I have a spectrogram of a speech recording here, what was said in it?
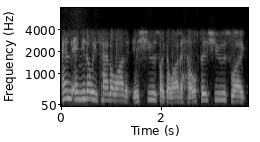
And and you know he's had a lot of issues, like a lot of health issues. Like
